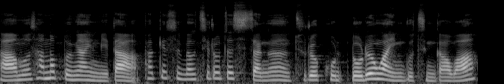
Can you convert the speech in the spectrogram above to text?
다음은 산업 동향입니다. 파킨슨병 치료제 시장은 주로 고, 노령화 인구 증가와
